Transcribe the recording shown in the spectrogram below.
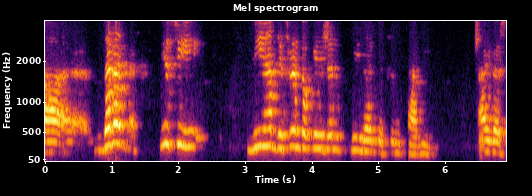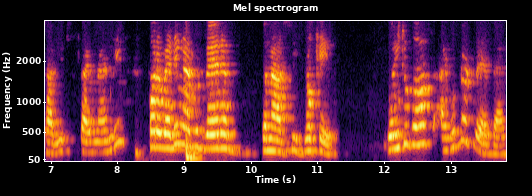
uh, there are you see we have different occasions we wear different sarees I wear primarily. For a wedding, I would wear a Banarsi brocade. Going to work, I would not wear that.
